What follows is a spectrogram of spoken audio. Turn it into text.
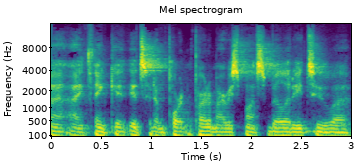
I think it's an important part of my responsibility to uh,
